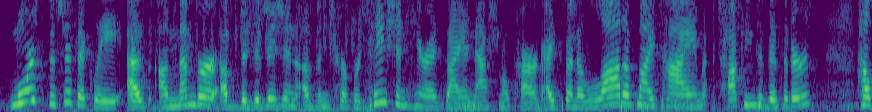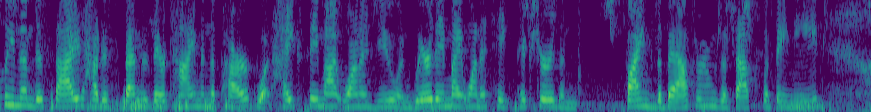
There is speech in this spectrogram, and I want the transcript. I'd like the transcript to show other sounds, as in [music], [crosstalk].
more specifically, as a member of the Division of Interpretation here at Zion National Park, I spend a lot of my time talking to visitors, helping them decide how to spend their time in the park, what hikes they might want to do, and where they might want to take pictures and find the bathrooms if that's what they need.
